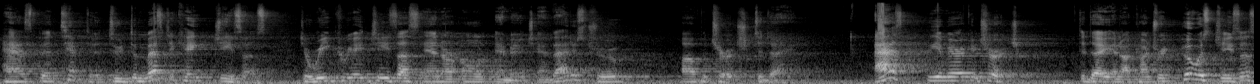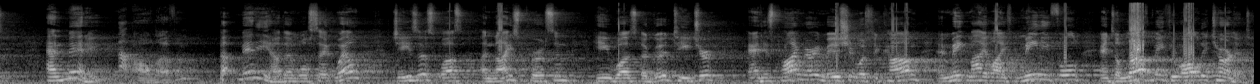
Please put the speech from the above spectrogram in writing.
has been tempted to domesticate Jesus, to recreate Jesus in our own image, and that is true of the church today. Ask the American church today in our country, who is Jesus? And many, not all of them, but many of them will say, well, Jesus was a nice person, he was a good teacher, and his primary mission was to come and make my life meaningful and to love me through all eternity.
